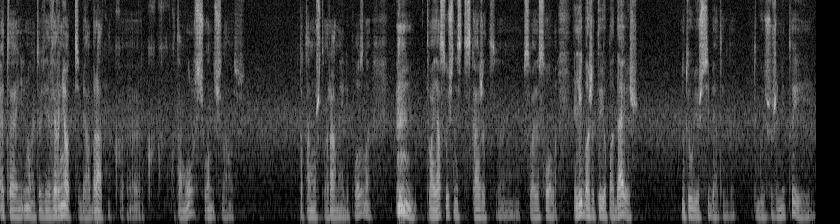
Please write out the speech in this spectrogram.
Это, ну, это ве- вернет тебя обратно к, э, к- к тому, с чего начиналось. Потому что рано или поздно твоя сущность скажет свое слово. Либо же ты ее подавишь, но ты убьешь себя тогда. Ты будешь уже не ты.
